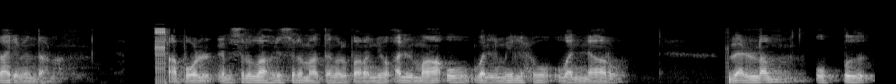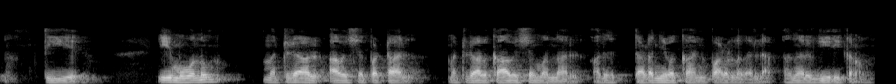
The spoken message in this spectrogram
കാര്യം എന്താണ്? അപ്പോൾ നബി സല്ലല്ലാഹു അലൈഹി വസല്ലമ തങ്ങൾ പറഞ്ഞു അൽ മാഉ വൽ മിൽഹു വന്നാറു. വെള്ളം ഉപ്പ് തീയ് ഈ മൂന്നും മറ്റൊരാൾ ആവശ്യപ്പെട്ടാൽ മറ്റൊരാൾക്ക് ആവശ്യം വന്നാൽ അത് തടഞ്ഞു വെക്കാൻ പാടുള്ളതല്ല അത് നൽകിയിരിക്കണം.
